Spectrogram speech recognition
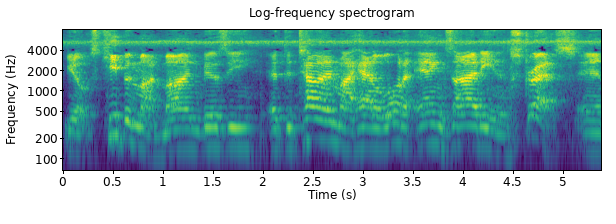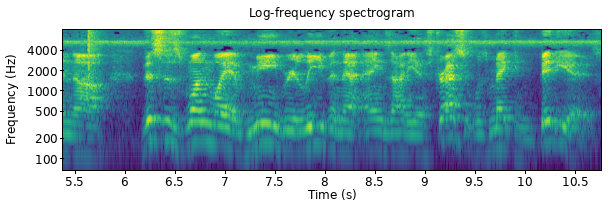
you know, it was keeping my mind busy. At the time, I had a lot of anxiety and stress. And uh, this is one way of me relieving that anxiety and stress. It was making videos.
